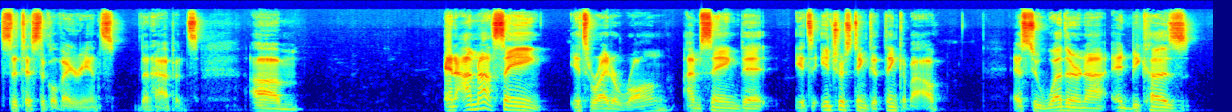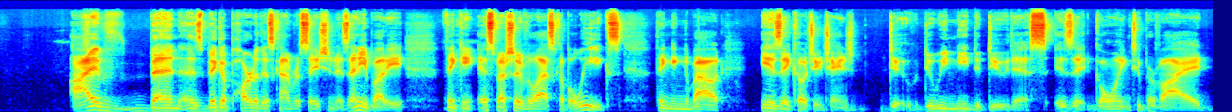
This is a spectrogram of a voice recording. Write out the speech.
statistical variance that happens. Um, and I'm not saying it's right or wrong. I'm saying that it's interesting to think about as to whether or not, and because I've been as big a part of this conversation as anybody, thinking, especially over the last couple weeks, thinking about is a coaching change due? Do we need to do this? Is it going to provide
